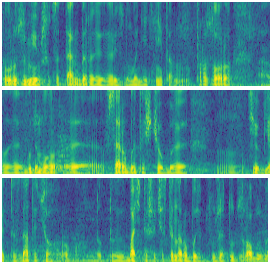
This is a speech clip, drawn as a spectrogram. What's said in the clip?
Ну розуміємо, що це тендери різноманітні, там прозоро, але будемо е, все робити, щоб ці об'єкти здати цього року. Тобто ви бачите, що частина робот вже тут зроблена.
